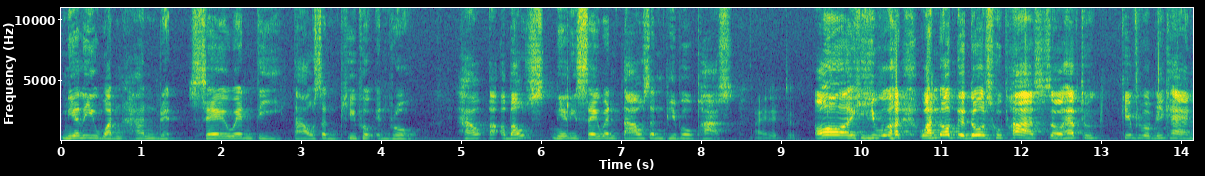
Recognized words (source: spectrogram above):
nearly 170,000 people enroll. How uh, about nearly 7,000 people pass. I did too. Oh, he was one of the those who passed, so have to give him a big hand.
